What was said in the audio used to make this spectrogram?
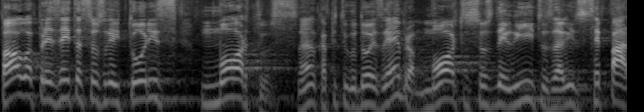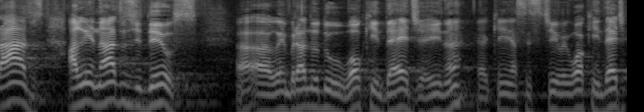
Paulo apresenta seus leitores mortos, né? no capítulo 2, lembra? Mortos, seus delitos ali, separados, alienados de Deus. Ah, ah, lembrando do Walking Dead aí, né? É, quem assistiu Walking Dead,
